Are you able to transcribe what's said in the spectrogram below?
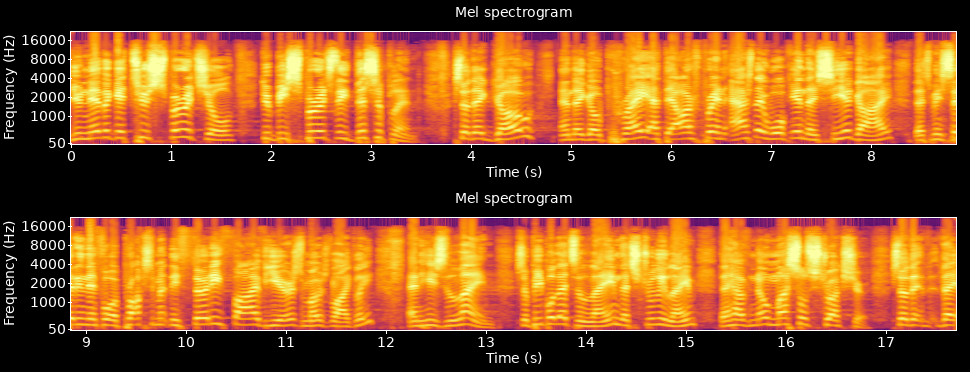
You never get too spiritual to be spiritually disciplined. So they go and they go pray at the hour of prayer. And as they walk in, they see a guy that's been sitting there for approximately 35 years, most likely, and he's lame. So people that's lame, that's truly lame, they have no muscle structure. So they, they,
